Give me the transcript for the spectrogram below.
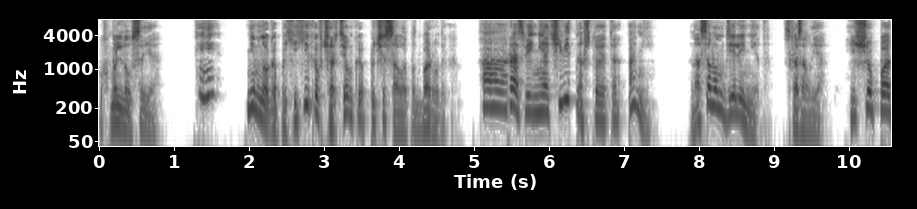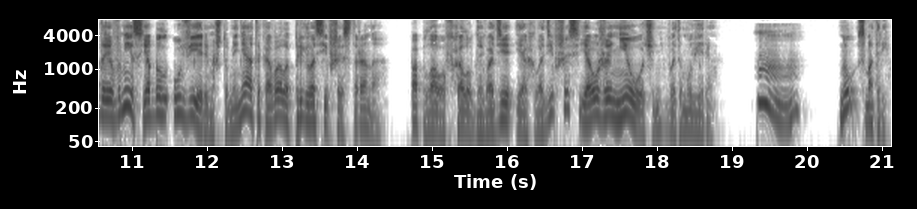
Ухмыльнулся я. «Хе-хе. Немного похихиков, чертенка почесала подбородок. А разве не очевидно, что это они?» На самом деле нет, сказал я. Еще падая вниз, я был уверен, что меня атаковала пригласившая сторона. Поплавав в холодной воде и охладившись, я уже не очень в этом уверен. «М-м, Ну, смотри.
